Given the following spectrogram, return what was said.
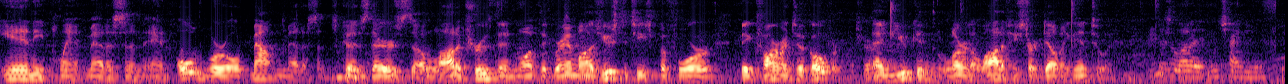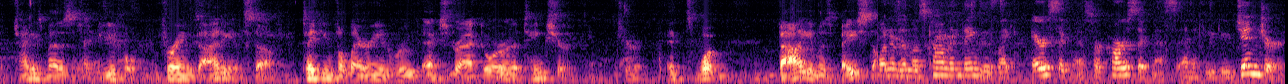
any plant medicine and old world mountain medicines because there's a lot of truth in what the grandmas used to teach before Big Pharma took over. And you can learn a lot if you start delving into it. There's a lot of in Chinese. Chinese medicine is beautiful for anxiety and stuff. Taking valerian root extract or a mm-hmm. tincture. Sure. It's what Valium is based on. One of the most common things is like air sickness or car sickness, and if you do ginger,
